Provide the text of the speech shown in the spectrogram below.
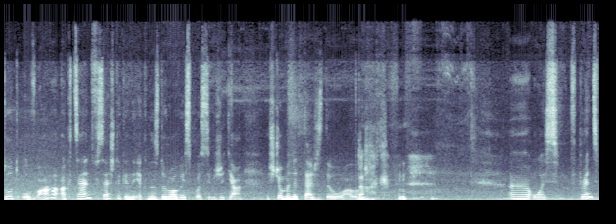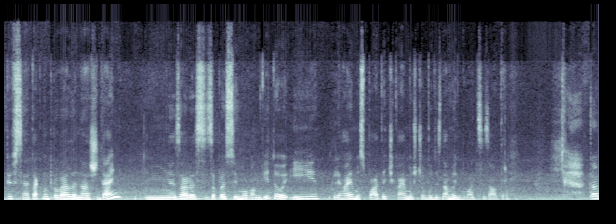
тут увага, акцент все ж таки як на здоровий спосіб життя, що мене теж здивувало. Так. Е, Ось, в принципі, все. Так ми провели наш день. Зараз записуємо вам відео і лягаємо спати. Чекаємо, що буде з нами відбуватися завтра. Та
